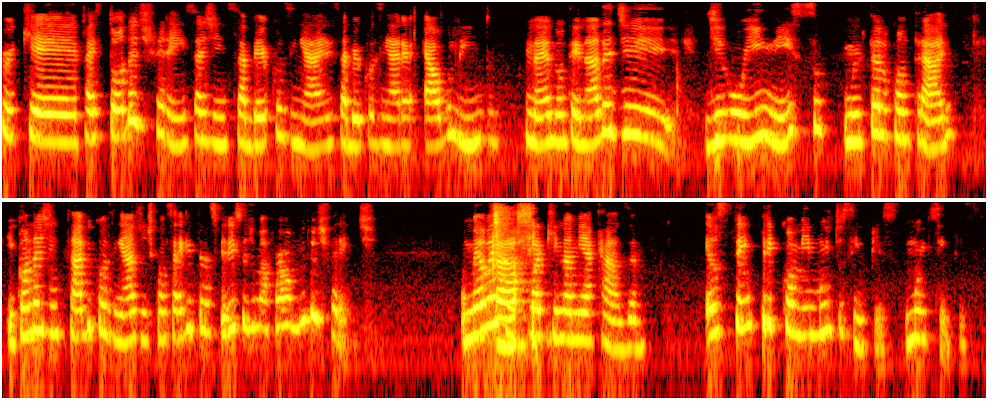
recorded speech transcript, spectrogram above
porque faz toda a diferença a gente saber cozinhar. E saber cozinhar é algo lindo, né? Não tem nada de, de ruim nisso, muito pelo contrário. E quando a gente sabe cozinhar, a gente consegue transferir isso de uma forma muito diferente. O meu ah, exemplo ah, aqui na minha casa, eu sempre comi muito simples, muito simples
